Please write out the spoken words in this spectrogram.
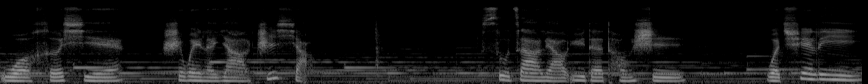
我和谐是为了要知晓、塑造疗愈的同时，我确立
